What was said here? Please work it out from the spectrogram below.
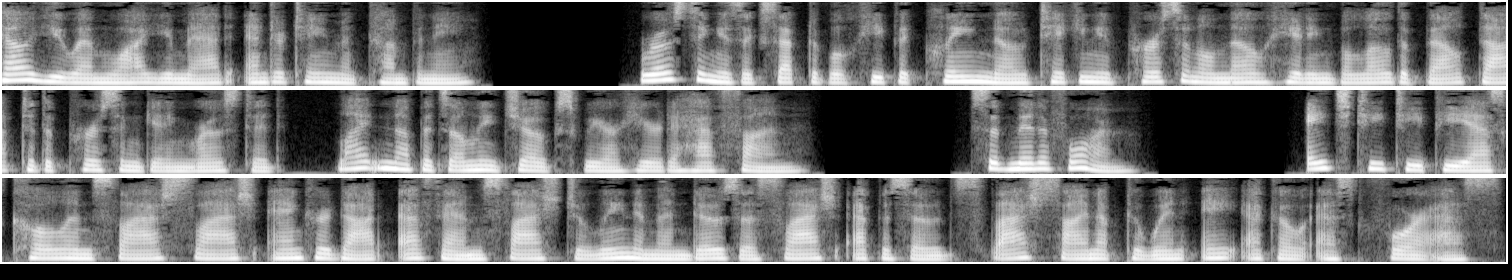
Tell UMYU mad entertainment company. Roasting is acceptable, keep it clean, no taking it personal, no hitting below the belt. Dot to the person getting roasted, lighten up, it's only jokes, we are here to have fun. Submit a form. https colon slash slash anchor.fm slash Jelena Mendoza slash episode slash sign up to win a Echo ESC 4S.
